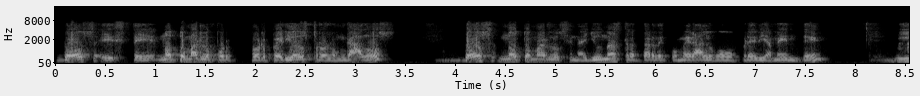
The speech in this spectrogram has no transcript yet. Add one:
dos, este, no tomarlo por, por periodos prolongados, dos, no tomarlos en ayunas, tratar de comer algo previamente, y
